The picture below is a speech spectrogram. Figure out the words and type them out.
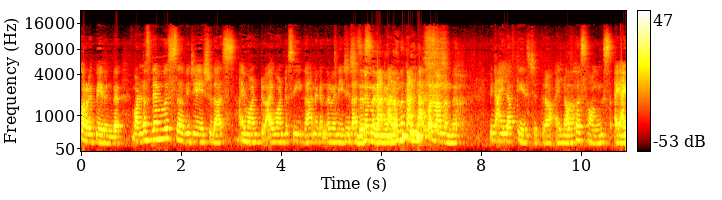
കുറെ പേരുണ്ട്. One of them was Vijay Yesudas I want to I want to see ഗാനഗന്ധർവൻ യേശുദാസ് കണ്ടാൽ കൊള്ളാമെന്നുണ്ട് പിന്നെ I love K S Chithra I love her songs I I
